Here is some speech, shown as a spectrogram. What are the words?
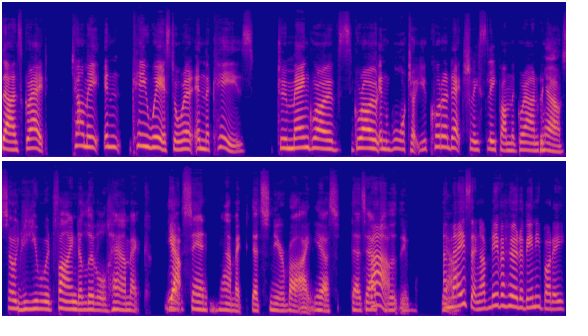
Sounds great. Tell me, in Key West or in the Keys, do mangroves grow in water? You couldn't actually sleep on the ground. No. So you would find a little hammock, yeah, sandy hammock that's nearby. Yes, that's absolutely wow. yeah. amazing. I've never heard of anybody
